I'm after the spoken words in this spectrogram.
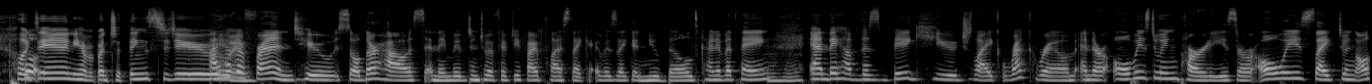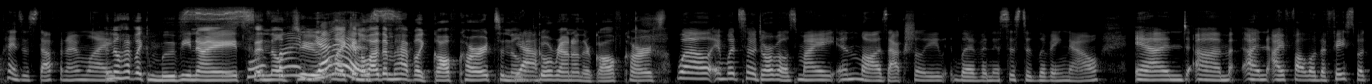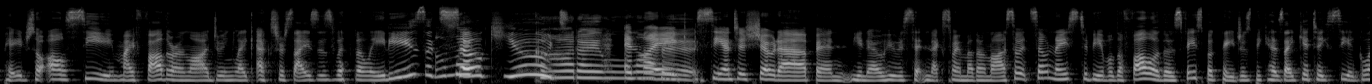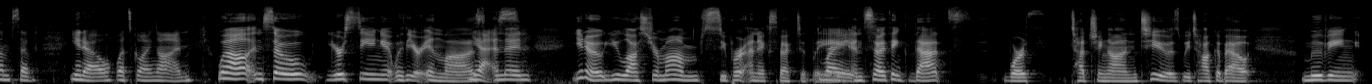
plugged Well, in, you have a bunch of things to do. I have and- a friend who sold their house and they moved into a 55 plus, like it was like a new build kind of a thing. Mm-hmm. And they have this big, huge like rec room and they're always doing parties. They're always like doing all kinds of stuff. And I'm like, and they'll have like movie nights So and they'll fun, do like and a lot of them have like golf carts and they'll Yeah. go around on their golf carts. Well, and what's so adorable is my in-laws actually live in assisted living now, and um, and I follow the Facebook page, so I'll see my father-in-law doing like exercises with the ladies. It's so cute. God, I love and like it. Santa showed up, and you know he was sitting next to my mother-in-law. So it's so nice to be able to follow those Facebook pages because I get to see a glimpse of you know what's going on. Well, and so you're seeing it with your in-laws. Yes. And then, you know, you lost your mom super unexpectedly. Right. And so I think that's worth touching on too as we talk about moving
